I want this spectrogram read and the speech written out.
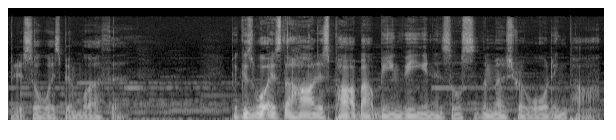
but it's always been worth it. Because what is the hardest part about being vegan is also the most rewarding part.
